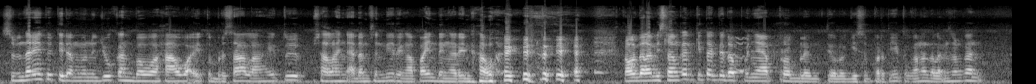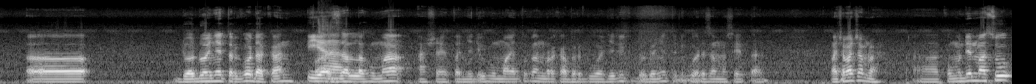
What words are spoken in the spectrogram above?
sebenarnya itu tidak menunjukkan bahwa Hawa itu bersalah, itu salahnya Adam sendiri. Ngapain dengerin Hawa gitu ya. Kalau dalam Islam kan kita tidak punya problem teologi seperti itu karena dalam Islam kan uh, dua-duanya tergoda kan. Iya. Azallahuma asyaitan. Jadi huma itu kan mereka berdua. Jadi dua-duanya itu digoda sama setan. Macam-macam lah. Uh, kemudian masuk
